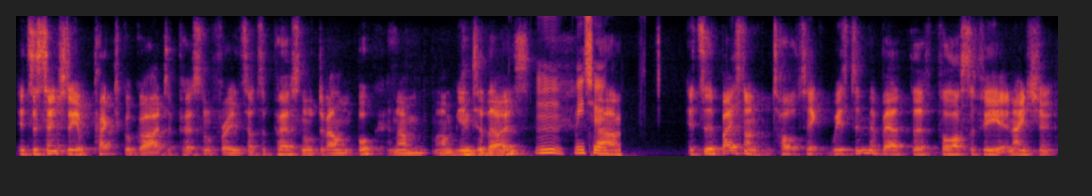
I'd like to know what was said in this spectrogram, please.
It's essentially a practical guide to personal freedom. So it's a personal development book, and I'm I'm into those. Mm, me too. Um, it's a, based on Toltec wisdom about the philosophy and ancient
